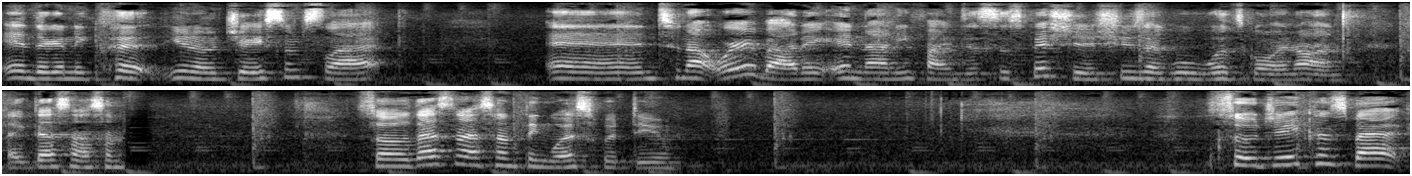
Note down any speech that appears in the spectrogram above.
and they're gonna cut, you know, Jay some slack, and to not worry about it. And Nany finds it suspicious. She's like, "Well, what's going on? Like that's not something." So that's not something Wes would do. So Jay comes back.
